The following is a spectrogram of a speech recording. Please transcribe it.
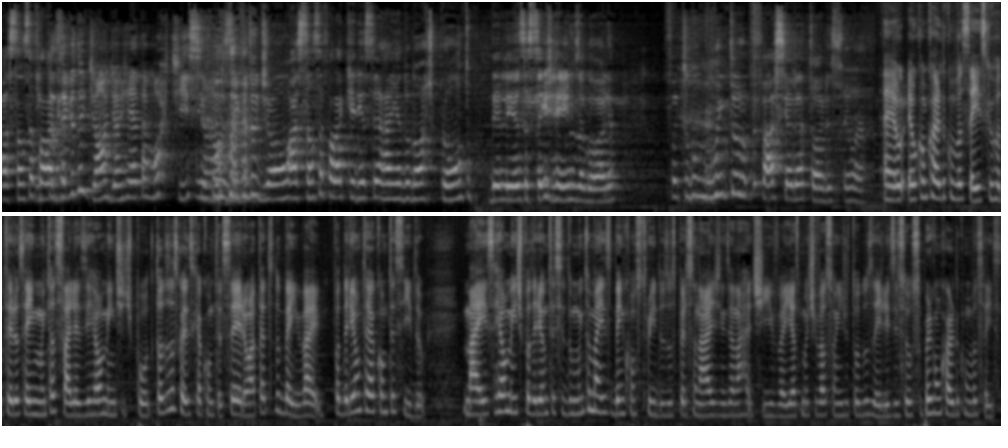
A Sansa falar. Inclusive que... do John, o John já ia estar tá mortíssimo. Inclusive do John. A Sansa falar que queria ser a Rainha do Norte, pronto, beleza, seis reinos agora. Foi tudo muito fácil e aleatório, sei lá. É, eu, eu, concordo com vocês que o roteiro tem muitas falhas e realmente, tipo, todas as coisas que aconteceram, até tudo bem, vai, poderiam ter acontecido mas realmente poderiam ter sido muito mais bem construídos os personagens, a narrativa e as motivações de todos eles. Isso eu super concordo com vocês.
